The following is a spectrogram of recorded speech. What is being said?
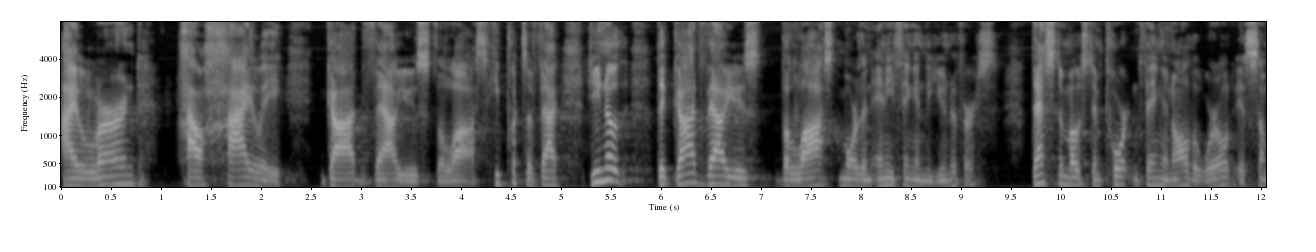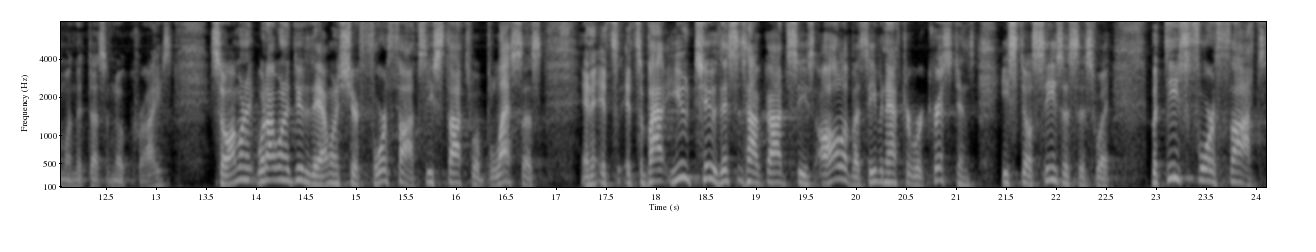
I learned how highly God values the lost. He puts a value. Do you know that God values the lost more than anything in the universe? That's the most important thing in all the world is someone that doesn't know Christ. So I want to, what I want to do today, I want to share four thoughts. These thoughts will bless us. And it's, it's about you too. This is how God sees all of us. Even after we're Christians, he still sees us this way. But these four thoughts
